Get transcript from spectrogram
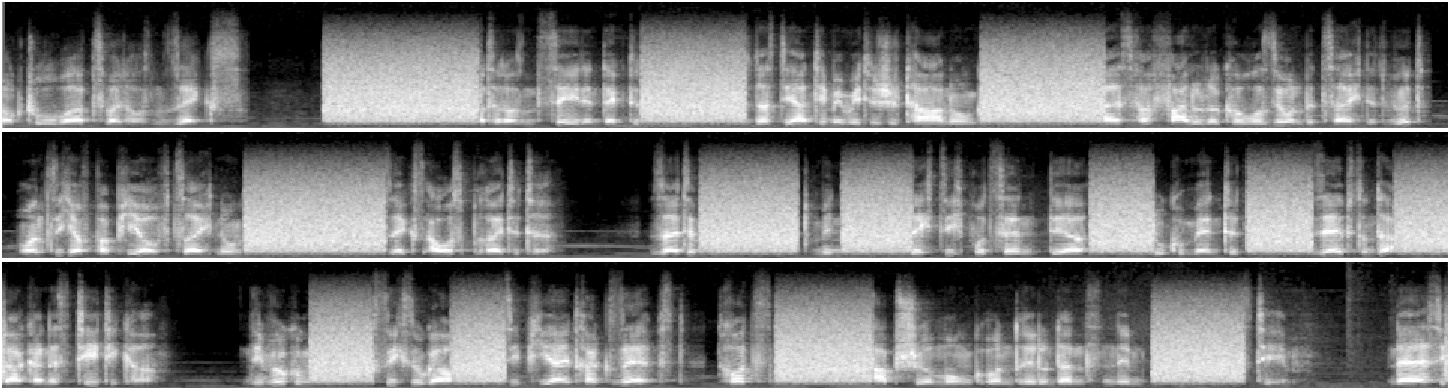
Oktober 2006. 2010 entdeckte, dass die antimimetische Tarnung als Verfall oder Korrosion bezeichnet wird und sich auf Papieraufzeichnung 6 ausbreitete. Seitdem mindestens 60% der Dokumente selbst unter starker Anästhetika. Die Wirkung sich sogar auf den CP-Eintrag selbst, trotz Abschirmung und Redundanzen im System. Da sie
